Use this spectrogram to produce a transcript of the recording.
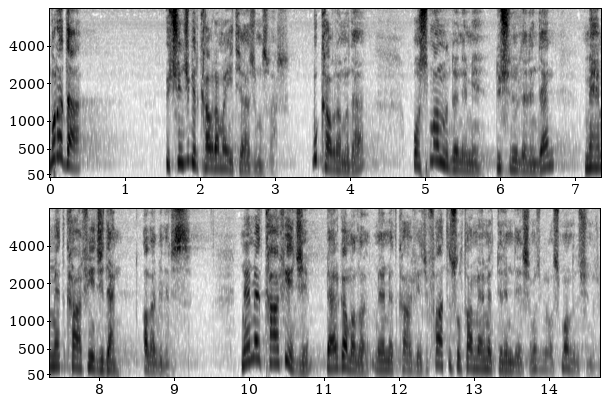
Burada üçüncü bir kavrama ihtiyacımız var. Bu kavramı da Osmanlı dönemi düşünürlerinden Mehmet Kafiyeci'den alabiliriz. Mehmet Kafiyeci, Bergamalı Mehmet Kafiyeci, Fatih Sultan Mehmet döneminde yaşamış bir Osmanlı düşünürü.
